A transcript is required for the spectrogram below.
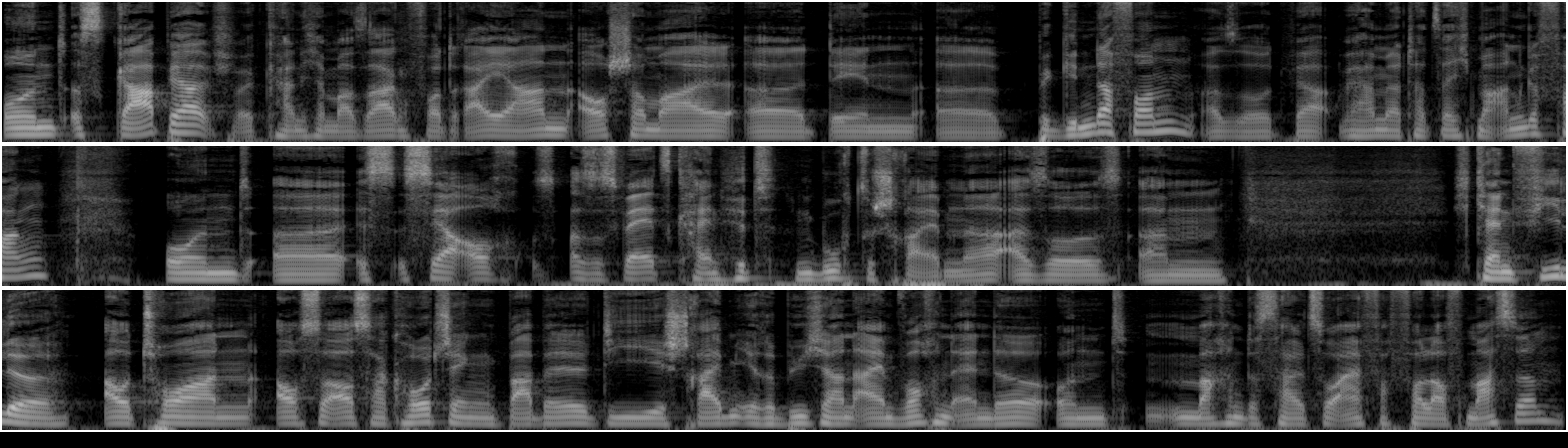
Und es gab ja, kann ich ja mal sagen, vor drei Jahren auch schon mal äh, den äh, Beginn davon. Also wir, wir haben ja tatsächlich mal angefangen. Und äh, es ist ja auch, also es wäre jetzt kein Hit, ein Buch zu schreiben. Ne? Also es, ähm, ich kenne viele Autoren, auch so aus der Coaching-Bubble, die schreiben ihre Bücher an einem Wochenende und machen das halt so einfach voll auf Masse.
